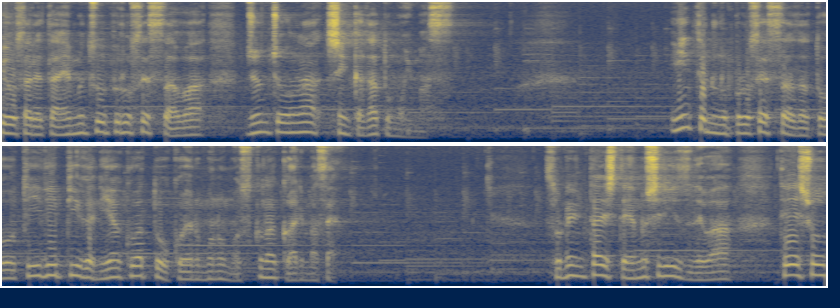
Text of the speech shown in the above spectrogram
表された M2 プロセッサーは順調な進化だと思います。インテルのプロセッサーだと TDP が 200W を超えるものも少なくありません。それに対して M シリーズでは低消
